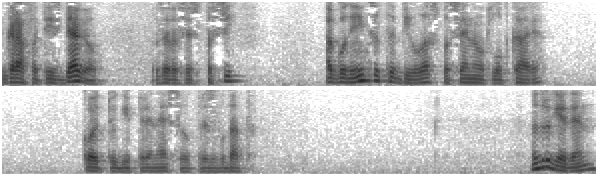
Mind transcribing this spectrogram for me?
Графът е избягал, за да се спаси, а годеницата била спасена от лодкаря, който ги пренесъл през водата. На другия ден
